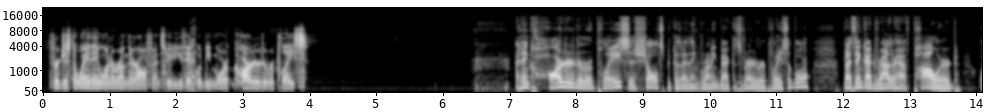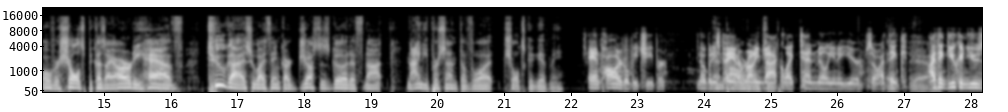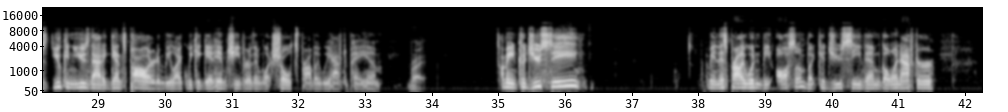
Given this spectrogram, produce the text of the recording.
for just the way they want to run their offense? Who do you think I, would be more harder to replace? I think harder to replace is Schultz because I think running back is very replaceable. But I think I'd rather have Pollard over Schultz because I already have two guys who I think are just as good, if not 90% of what Schultz could give me. And Pollard will be cheaper. Nobody's and paying a running back like ten million a year. So I think yeah. I think you can use you can use that against Pollard and be like, we could get him cheaper than what Schultz probably we have to pay him. Right. I mean, could you see I mean, this probably wouldn't be awesome, but could you see them going after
